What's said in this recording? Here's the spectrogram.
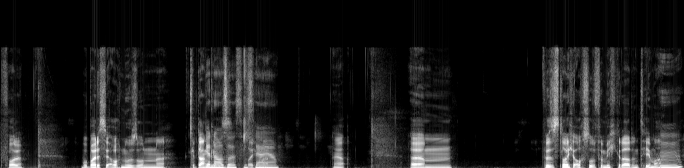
Voll. Wobei das ja auch nur so ein äh, Gedanke genau ist. Genau so ist es, ja, ja. Ja. Ähm, das ist, glaube ich, auch so für mich gerade ein Thema. Mhm.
